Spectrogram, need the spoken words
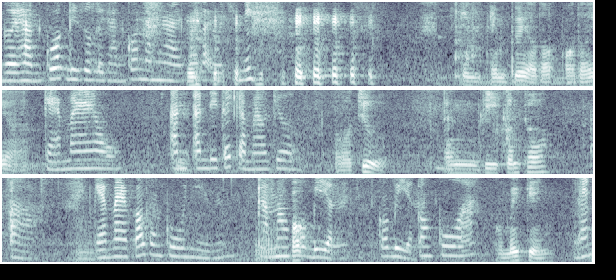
người Hàn Quốc đi du lịch Hàn Quốc 5 ngày quay lại Hồ Chí Minh em em quê ở đó ở đấy à? Cà Mau anh anh đi tới Cà Mau chưa Ờ chưa. Anh đi Cần Thơ. à Ừ. Cà Mau có con cua nhiều lắm Cà Mau Có. có biển có biển con cua á Ở mấy tiếng? 8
